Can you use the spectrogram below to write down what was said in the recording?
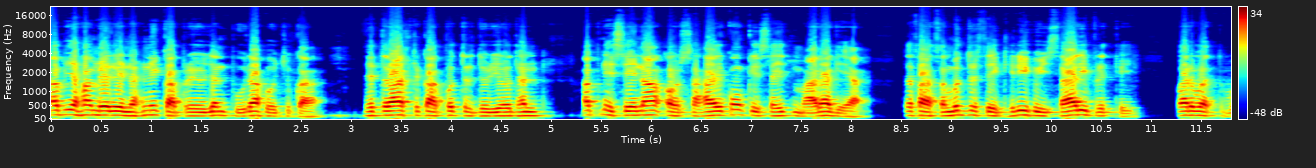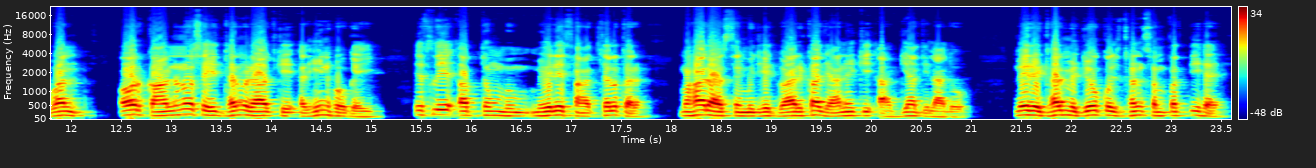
अब यहाँ मेरे रहने का प्रयोजन पूरा हो चुका। धृतराष्ट्र का पुत्र दुर्योधन अपनी सेना और सहायकों के सहित मारा गया तथा समुद्र से घिरी हुई सारी पृथ्वी, पर्वत, वन और कानूनों सहित धर्मराज के अधीन हो गई। इसलिए अब तुम मेरे साथ चलकर महाराज से मुझे द्वारका जाने की आज्ञा दिला दो। मेरे घर में जो कुछ धन संपत्ति है,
